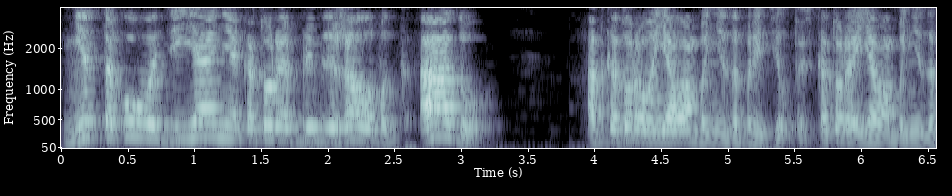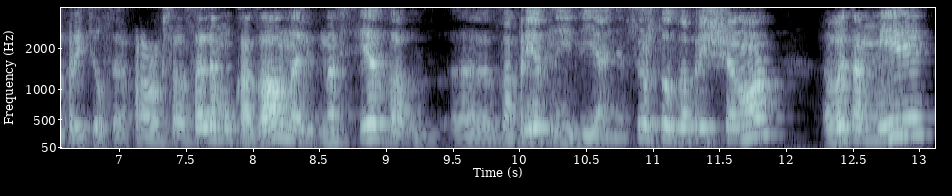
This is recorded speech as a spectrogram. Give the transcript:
нет такого деяния, которое приближало бы к аду, от которого я вам бы не запретил, то есть которое я вам бы не запретил. Пророк Салам указал на, на все за, э, запретные деяния. Все, что запрещено в этом мире,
